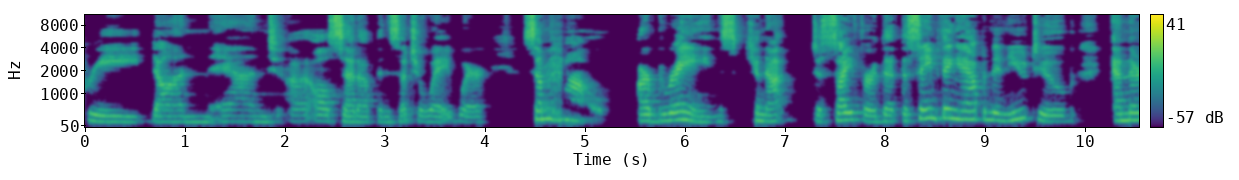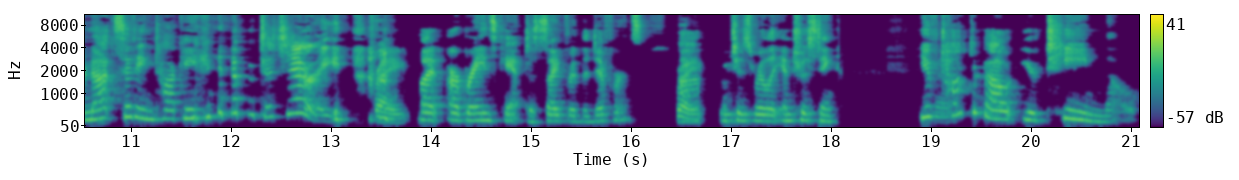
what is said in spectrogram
pre done and uh, all set up in such a way where somehow our brains cannot decipher that the same thing happened in YouTube and they're not sitting talking to Sherry. Right. but our brains can't decipher the difference. Uh, right. Uh, which is really interesting. You've right. talked about your team though.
